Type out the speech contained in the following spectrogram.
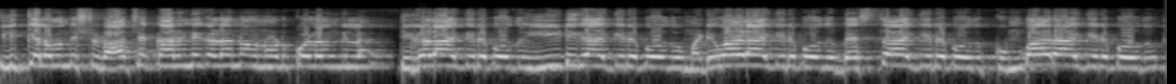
ಇಲ್ಲಿ ಕೆಲವೊಂದಿಷ್ಟು ರಾಜಕಾರಣಿಗಳನ್ನು ನಾವು ನೋಡ್ಕೊಳ್ಳೋಂಗಿಲ್ಲ. ತಿಗಳಾಗಿರಬಹುದು ಈಡಿಗಾಗಿರಬಹುದು ಮಡಿವಾಳ ಆಗಿರಬಹುದು ಬೆಸ್ತ ಆಗಿರಬಹುದು ಕುಂಬಾರ ಆಗಿರಬಹುದು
